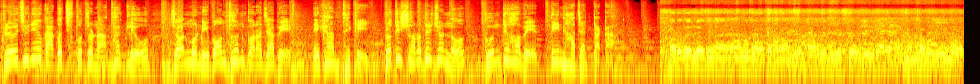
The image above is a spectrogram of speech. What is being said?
প্রয়োজনীয় কাগজপত্র না থাকলেও জন্ম নিবন্ধন করা যাবে এখান থেকেই। প্রতি সনদের জন্য গুনতে হবে তিন হাজার টাকা। অন্য জায়গাতে খরচ তিন হাজার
